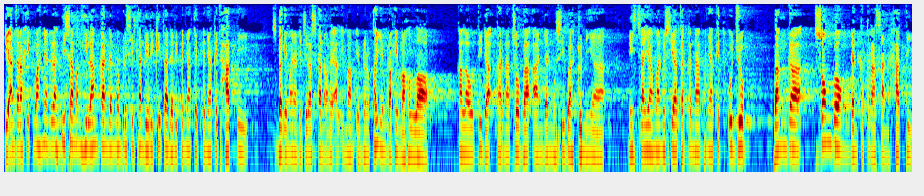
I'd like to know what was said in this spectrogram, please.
di antara hikmahnya adalah bisa menghilangkan dan membersihkan diri kita dari penyakit-penyakit hati. Sebagaimana dijelaskan oleh Al-Imam Ibn Al-Qayyim rahimahullah kalau tidak karena cobaan dan musibah dunia, niscaya manusia terkena penyakit ujub, bangga, sombong dan kekerasan hati.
